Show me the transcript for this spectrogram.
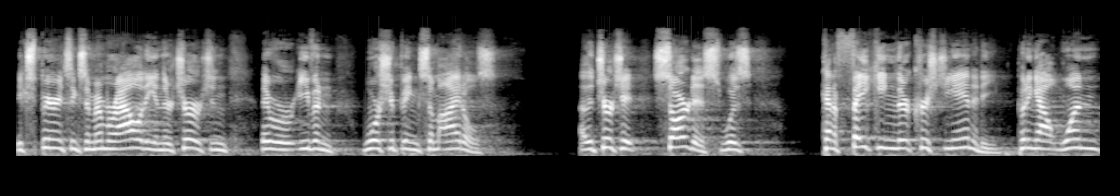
experiencing some immorality in their church, and they were even worshiping some idols. Uh, the church at Sardis was kind of faking their Christianity, putting out one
